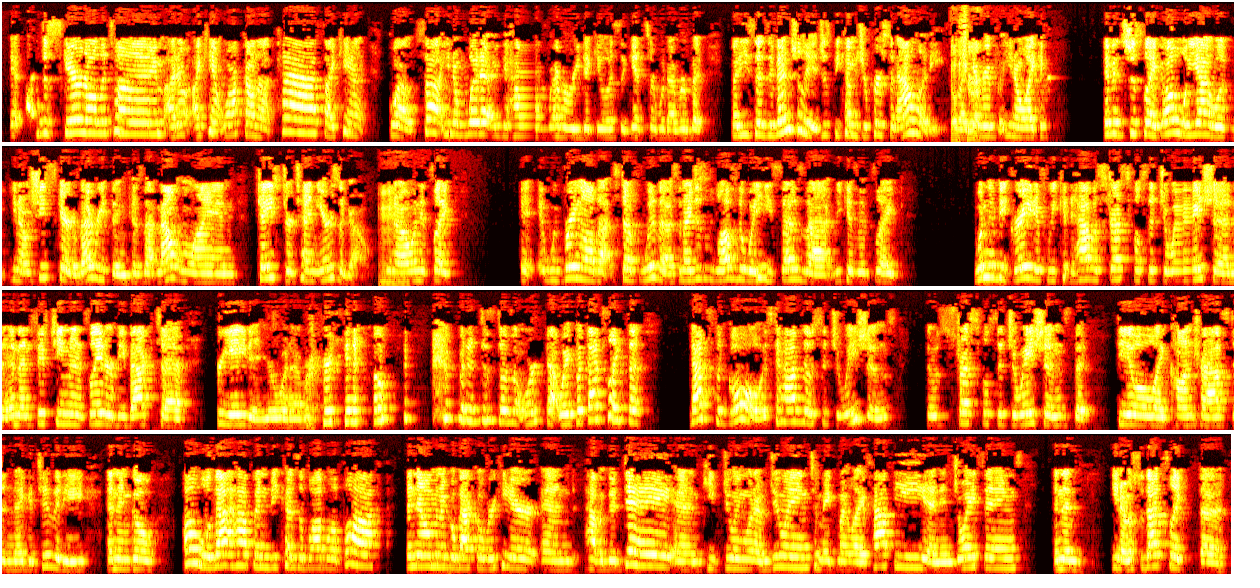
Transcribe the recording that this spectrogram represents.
I'm just scared all the time. I don't, I can't walk on that path. I can't go outside, you know, whatever, however ridiculous it gets or whatever. But, but he says eventually it just becomes your personality. Oh, like sure. every, you know, like if, if it's just like, oh well, yeah, well, you know, she's scared of everything because that mountain lion chased her ten years ago, you Mhm. know, and it's like, we bring all that stuff with us, and I just love the way he says that because it's like, wouldn't it be great if we could have a stressful situation and then 15 minutes later be back to creating or whatever, you know? but it just doesn't work that way. But that's like the, that's the goal is to have those situations, those stressful situations that feel like contrast and negativity and then go, oh, well that happened because of blah, blah, blah. And now I'm going to go back over here and have a good day and keep doing what I'm doing to make my life happy and enjoy things. And then, you know, so that's like the,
